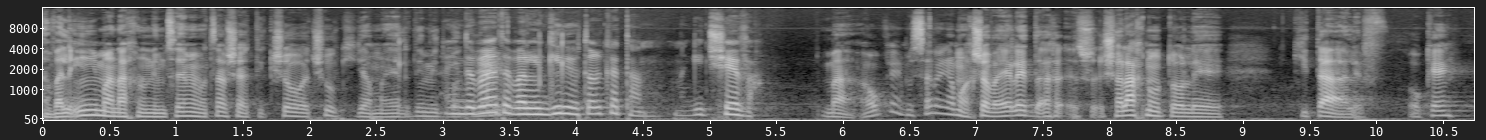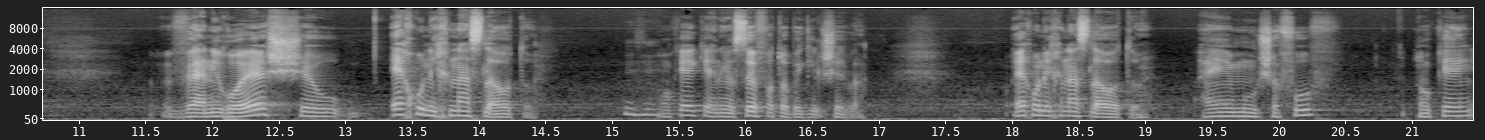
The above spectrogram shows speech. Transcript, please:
אבל אם אנחנו נמצאים במצב שהתקשורת, שוב, כי גם הילדים אני מתבגרים... מדברת אבל על גיל יותר קטן, נגיד שבע. מה, אוקיי, בסדר גמור. עכשיו, הילד, שלחנו אותו לכיתה א', אוקיי? ואני רואה שהוא, איך הוא נכנס לאוטו, אוקיי? כי אני אוסף אותו בגיל שבע. איך הוא נכנס לאוטו? האם הוא שפוף, אוקיי?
